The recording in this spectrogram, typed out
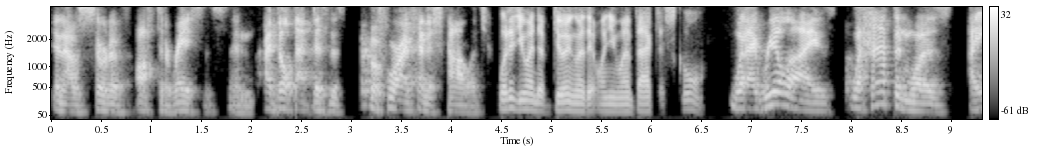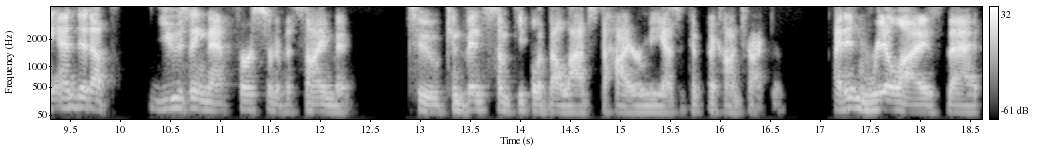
and I was sort of off to the races. And I built that business before I finished college. What did you end up doing with it when you went back to school? What I realized, what happened was I ended up using that first sort of assignment to convince some people at Bell Labs to hire me as a, a contractor. I didn't realize that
